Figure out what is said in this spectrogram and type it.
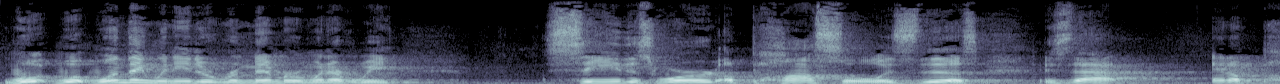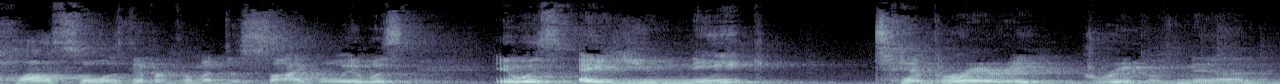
What, what, one thing we need to remember whenever we see this word apostle is this is that an apostle is different from a disciple. It was, it was a unique, temporary group of men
